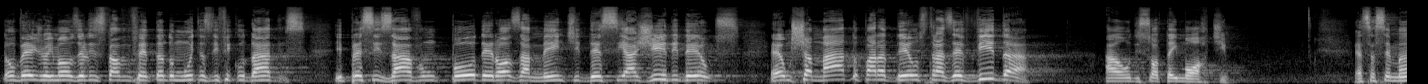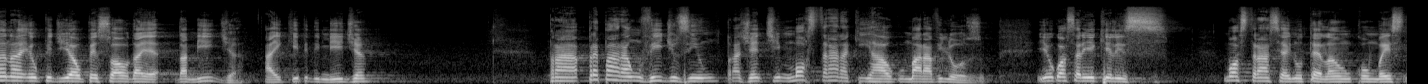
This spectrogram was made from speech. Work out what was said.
Então vejam, irmãos, eles estavam enfrentando muitas dificuldades e precisavam poderosamente desse agir de Deus. É um chamado para Deus trazer vida aonde só tem morte. Essa semana eu pedi ao pessoal da, da mídia, a equipe de mídia, para preparar um videozinho para a gente mostrar aqui algo maravilhoso. E eu gostaria que eles mostrassem aí no telão como esse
